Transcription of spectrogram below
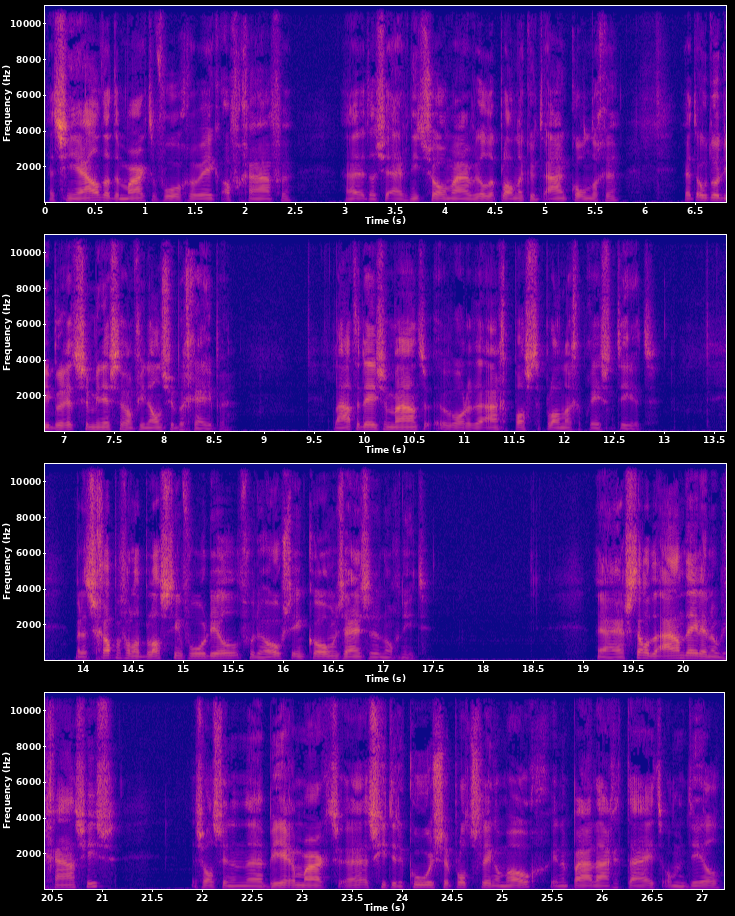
Het signaal dat de markten vorige week afgaven, dat je eigenlijk niet zomaar wilde plannen kunt aankondigen, werd ook door die Britse minister van Financiën begrepen. Later deze maand worden de aangepaste plannen gepresenteerd. Met het schrappen van het belastingvoordeel voor de hoogste inkomen zijn ze er nog niet. Nou ja, herstel de aandelen en obligaties Zoals in een uh, berenmarkt uh, schieten de koersen plotseling omhoog in een paar dagen tijd om een deel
